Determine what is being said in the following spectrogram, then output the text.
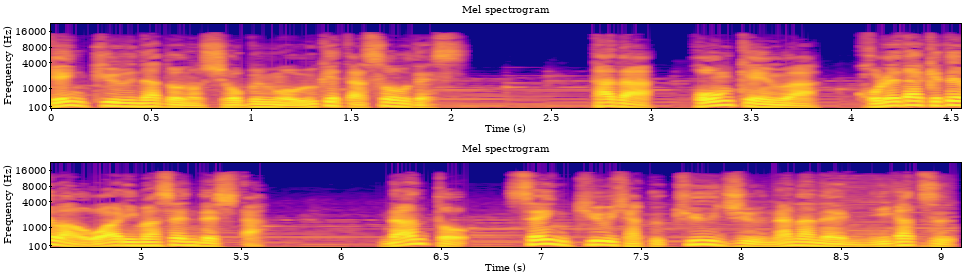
減給などの処分を受けたそうです。ただ、本件は、これだけでは終わりませんでした。なんと、1997年2月、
